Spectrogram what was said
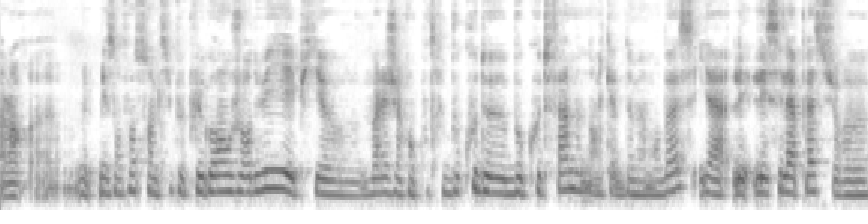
alors, euh, mes enfants sont un petit peu plus grands aujourd'hui, et puis euh, voilà, j'ai rencontré beaucoup de beaucoup de femmes dans le cadre de Maman Boss. Il y a laissé la place sur euh,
